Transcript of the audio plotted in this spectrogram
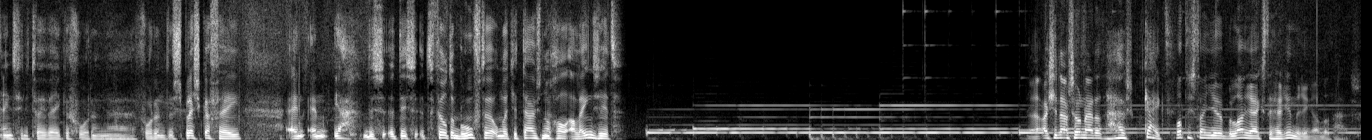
eens in de twee weken voor een, voor een splashcafé. En, en ja, dus het, is, het vult een behoefte omdat je thuis nogal alleen zit. Als je nou zo naar dat huis kijkt, wat is dan je belangrijkste herinnering aan dat huis?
